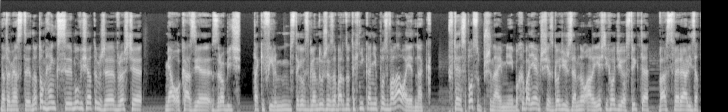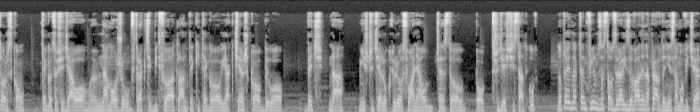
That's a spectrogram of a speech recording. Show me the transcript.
Natomiast y, no Tom Hanks y, mówi się o tym, że wreszcie miał okazję zrobić taki film z tego względu, że za bardzo technika nie pozwalała jednak w ten sposób przynajmniej, bo chyba nie wiem, czy się zgodzisz ze mną, ale jeśli chodzi o stricte warstwę realizatorską tego, co się działo y, na morzu w trakcie bitwy o Atlantyk i tego, jak ciężko było być na niszczycielu, który osłaniał często po 30 statków, no to jednak ten film został zrealizowany naprawdę niesamowicie.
